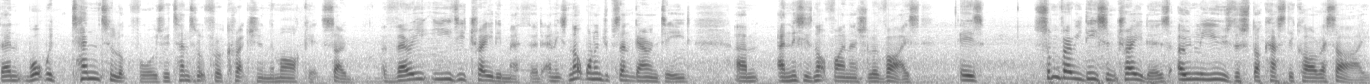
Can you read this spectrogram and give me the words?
then what we tend to look for is we tend to look for a correction in the market. So a very easy trading method, and it's not 100% guaranteed, um, and this is not financial advice, is some very decent traders only use the stochastic RSI.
